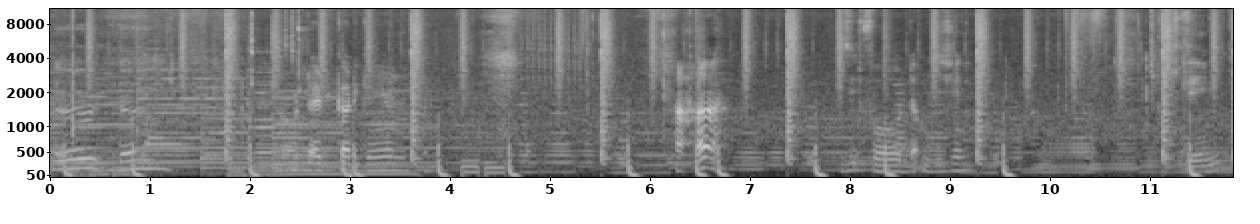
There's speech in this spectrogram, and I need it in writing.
Oh no! Not that card again. Haha! Is it for Dark Magician? Game.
